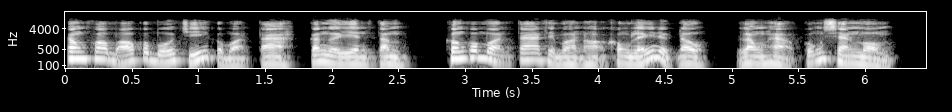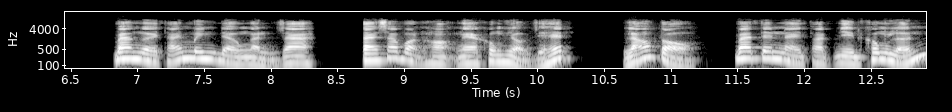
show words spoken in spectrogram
trong kho báu có bố trí của bọn ta, các người yên tâm, không có bọn ta thì bọn họ không lấy được đâu. Long Hạo cũng sen mồm. Ba người Thái Minh đều ngẩn ra, tại sao bọn họ nghe không hiểu gì hết. Lão Tổ, ba tên này thoạt nhìn không lớn,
